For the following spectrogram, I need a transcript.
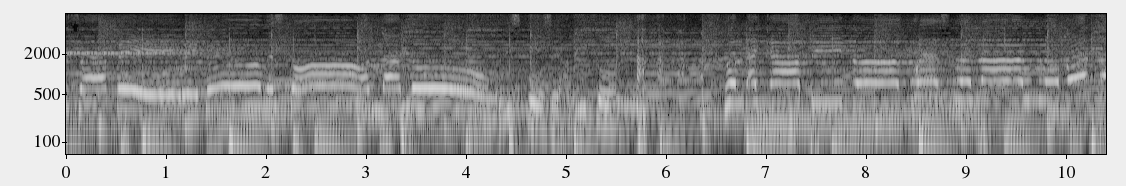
vorrei sapere dove sto andando. Rispose amico, non l'hai capito, questo è l'altro mondo.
